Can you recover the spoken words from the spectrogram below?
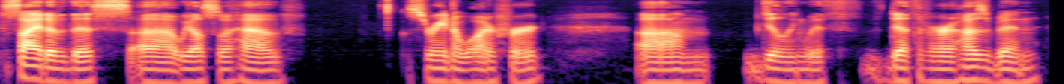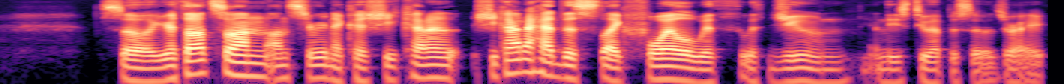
side of this, uh, we also have Serena Waterford, um, dealing with the death of her husband. So your thoughts on on Serena because she kind of she kind of had this like foil with with June in these two episodes, right?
